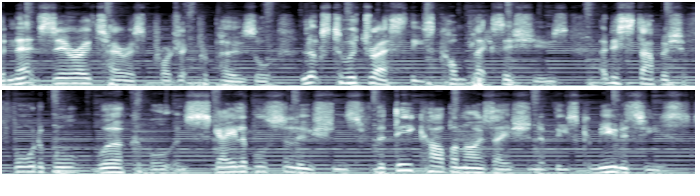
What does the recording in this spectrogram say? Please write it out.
The Net Zero Terrace project proposal looks to address these complex issues and establish affordable, workable, and scalable solutions for the decarbonisation of these communities.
